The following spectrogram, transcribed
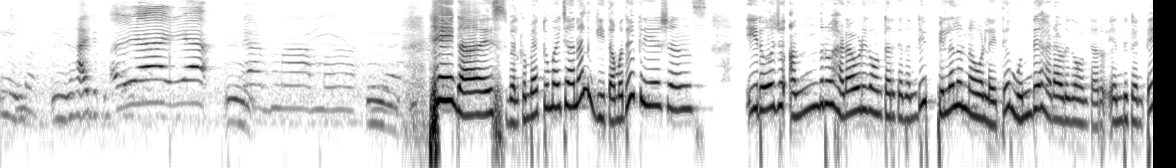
Mm. Mm. Hi, mama. Mm. Hey guys, welcome back to my channel Geeta Madhu Creations. ఈరోజు అందరూ హడావుడిగా ఉంటారు కదండి. పిల్లలు ఉన్న వాళ్ళు అయితే ముందే హడావుడిగా ఉంటారు. ఎందుకంటే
